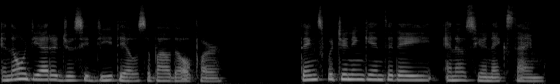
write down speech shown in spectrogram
and all the other juicy details about the offer. Thanks for tuning in today, and I'll see you next time.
